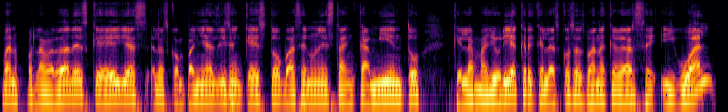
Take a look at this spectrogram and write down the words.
Bueno, pues la verdad es que ellas, las compañías dicen que esto va a ser un estancamiento, que la mayoría cree que las cosas van a quedarse igual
